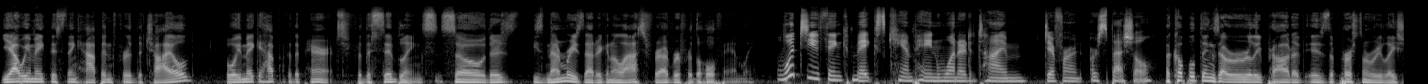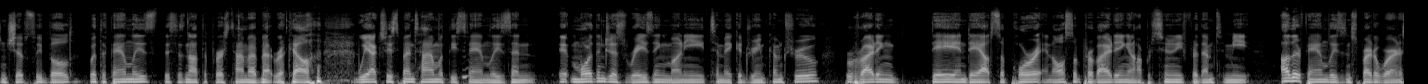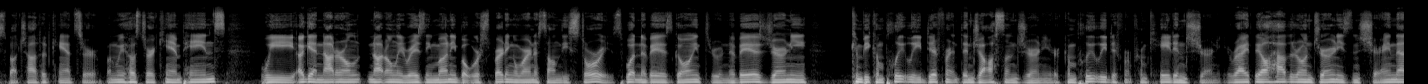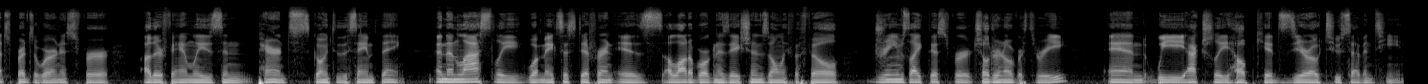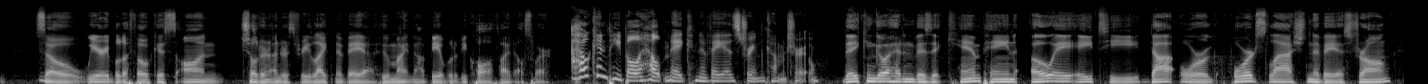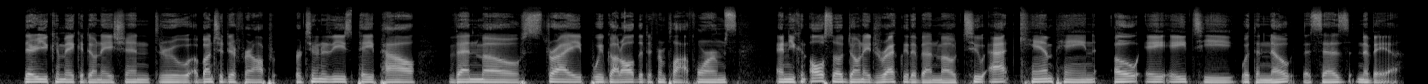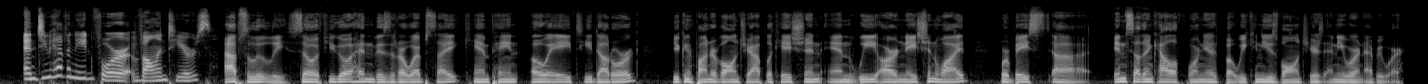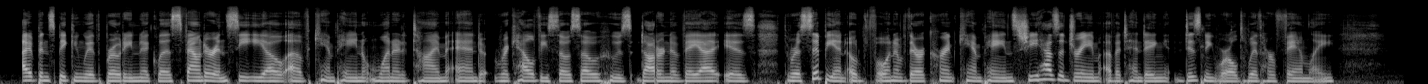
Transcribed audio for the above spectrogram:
yeah, we make this thing happen for the child, but we make it happen for the parents, for the siblings. So there's these memories that are going to last forever for the whole family. What do you think makes campaign one at a time different or special? A couple things that we're really proud of is the personal relationships we build with the families. This is not the first time I've met Raquel. we actually spend time with these families, and it, more than just raising money to make a dream come true, we're providing day in, day out support and also providing an opportunity for them to meet other families and spread awareness about childhood cancer. When we host our campaigns, we again not, only not only raising money, but we're spreading awareness on these stories, what Nevaeh is going through. Nevaeh's journey can be completely different than Jocelyn's journey or completely different from Caden's journey, right? They all have their own journeys, and sharing that spreads awareness for other families and parents going through the same thing. And then lastly, what makes us different is a lot of organizations only fulfill dreams like this for children over three, and we actually help kids zero to 17. So we are able to focus on children under three like Nevaeh, who might not be able to be qualified elsewhere. How can people help make Nevaeh's dream come true? They can go ahead and visit campaignoaat.org forward slash Nevaeh Strong. There you can make a donation through a bunch of different opportunities PayPal, Venmo, Stripe. We've got all the different platforms. And you can also donate directly to Venmo to at campaign OAAT with a note that says Nevaeh. And do you have a need for volunteers? Absolutely. So if you go ahead and visit our website, campaignoaat.org, you can find our volunteer application. And we are nationwide. We're based uh, in Southern California, but we can use volunteers anywhere and everywhere. I've been speaking with Brodi Nicholas, founder and CEO of Campaign One at a Time, and Raquel Visoso, whose daughter Nevaeh is the recipient of one of their current campaigns. She has a dream of attending Disney World with her family.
